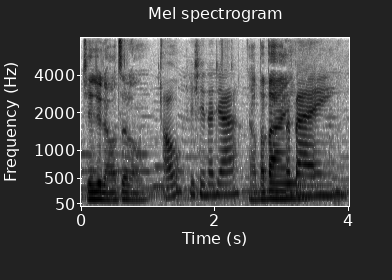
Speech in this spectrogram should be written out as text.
今天就聊到这喽。好，谢谢大家。好，拜拜，拜拜。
